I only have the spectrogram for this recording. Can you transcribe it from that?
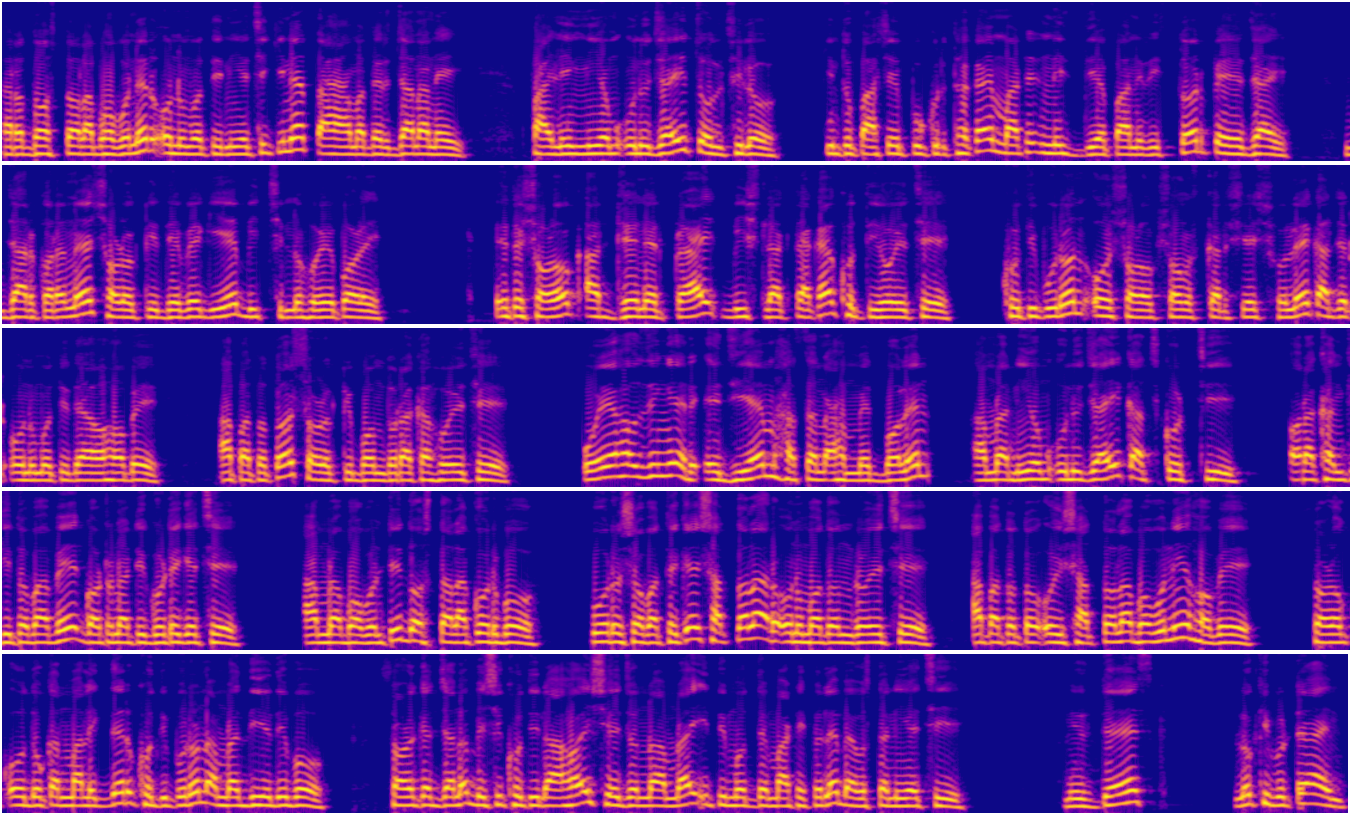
তারা দশতলা ভবনের অনুমতি নিয়েছে কিনা তা আমাদের জানা নেই। ফাইলিং নিয়ম অনুযায়ী চলছিল। কিন্তু পাশে পুকুর থাকায় মাটির নিচ দিয়ে পানির স্তর পেয়ে যায়, যার কারণে সড়কটি দেবে গিয়ে বিচ্ছিন্ন হয়ে পড়ে। এতে সড়ক আর ড্রেনের প্রায় বিশ লাখ টাকা ক্ষতি হয়েছে। ক্ষতিপূরণ ও সড়ক সংস্কার শেষ হলে কাজের অনুমতি দেওয়া হবে। আপাতত সড়কটি বন্ধ রাখা হয়েছে। ওয়ে হাউজিং এর এজিএম হাসান আহমেদ বলেন, আমরা নিয়ম অনুযায়ী কাজ করছি। অনাকাঙ্ক্ষিতভাবে ঘটনাটি ঘটে গেছে। আমরা ভবনটি দশতলা করব। পৌরসভা থেকে সাততলার অনুমোদন রয়েছে। আপাতত ওই সাততলা ভবনই হবে। সড়ক ও দোকান মালিকদের ক্ষতিপূরণ আমরা দিয়ে দেব। সড়কের যেন বেশি ক্ষতি না হয় সেই জন্য আমরা ইতিমধ্যে মাটি ফেলে ব্যবস্থা নিয়েছি। News desk, Lakshmipur times.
